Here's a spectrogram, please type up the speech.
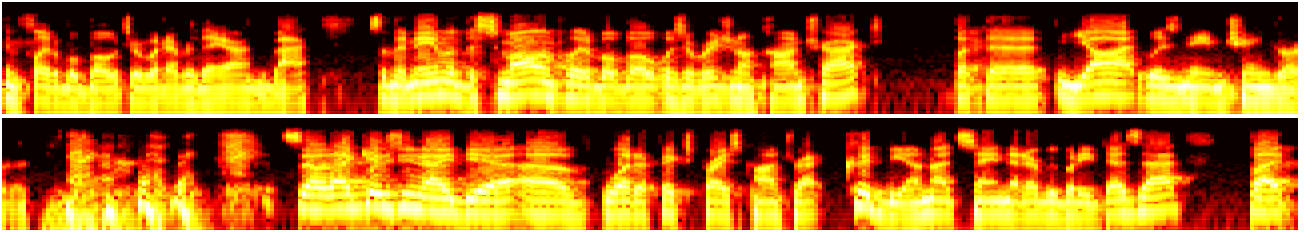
inflatable boats or whatever they are on the back. So the name of the small inflatable boat was original contract, but the yacht was named change order. so that gives you an idea of what a fixed price contract could be. I'm not saying that everybody does that, but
